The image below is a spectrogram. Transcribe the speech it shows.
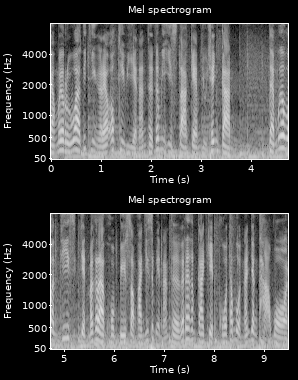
ยังไม่รู้ว่าที่จริงแล้วออกเทเวียนั้นเธอก็มีอินสตาแกรมอยู่เช่นกัน แต่เมื่อวันที่ 17 มกราคมปี 2021 นั้นเธอก็ได้ทำการเก็บโพสทั้งหมดนั้นอย่างถาวร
